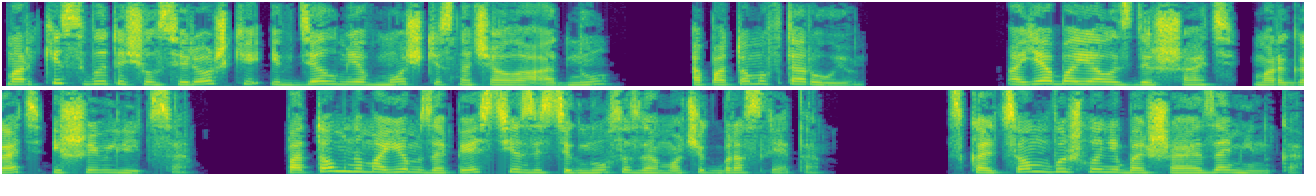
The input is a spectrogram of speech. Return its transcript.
Маркиз вытащил сережки и вдел мне в мочки сначала одну, а потом и вторую. А я боялась дышать, моргать и шевелиться. Потом на моем запястье застегнулся замочек браслета. С кольцом вышла небольшая заминка.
